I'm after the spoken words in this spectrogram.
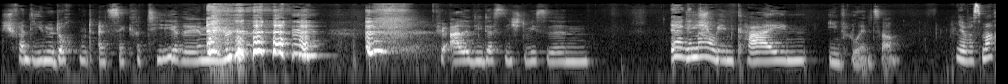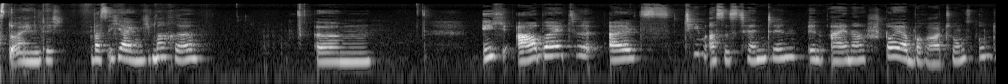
Ich verdiene doch gut als Sekretärin. Für alle, die das nicht wissen. Ja, Ich genau. bin kein Influencer. Ja, was machst du eigentlich? Was ich eigentlich mache, ähm, ich arbeite als Teamassistentin in einer Steuerberatungs- und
